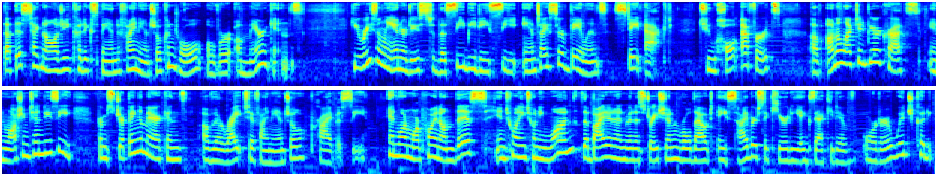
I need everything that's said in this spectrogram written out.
that this technology could expand financial control over Americans. He recently introduced the CBDC Anti Surveillance State Act to halt efforts of unelected bureaucrats in Washington, D.C. from stripping Americans of their right to financial privacy. And one more point on this in 2021, the Biden administration rolled out a cybersecurity executive order, which could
